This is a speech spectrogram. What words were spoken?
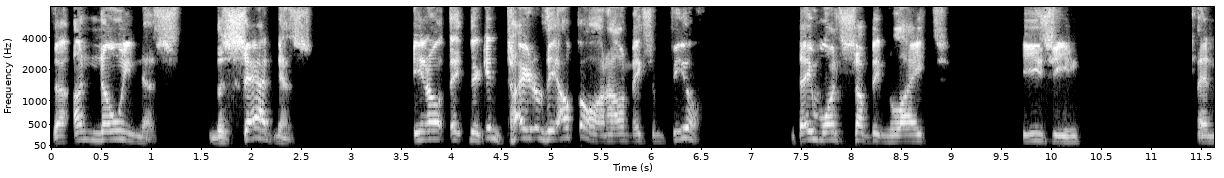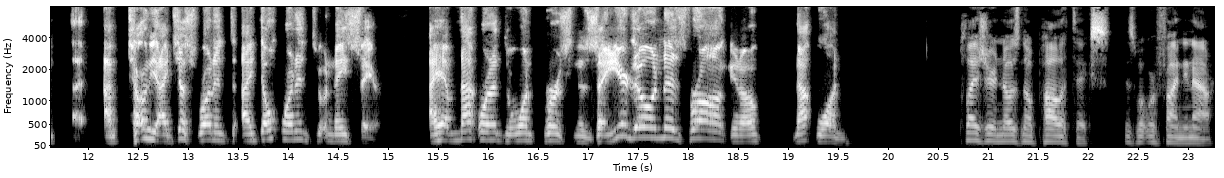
the unknowingness, the sadness. You know, they, they're getting tired of the alcohol and how it makes them feel. They want something light, easy. And I'm telling you, I just run into, I don't run into a naysayer. I have not run into one person and say, you're doing this wrong, you know, not one. Pleasure knows no politics is what we're finding out.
